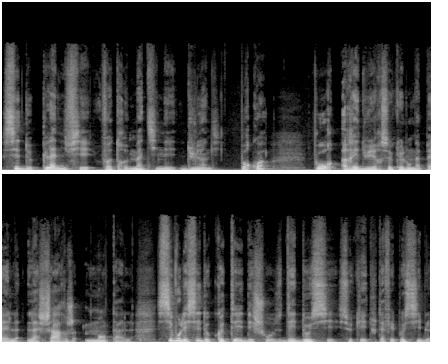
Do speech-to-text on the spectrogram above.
c'est de planifier votre matinée du lundi. Pourquoi? Pour réduire ce que l'on appelle la charge mentale. Si vous laissez de côté des choses, des dossiers, ce qui est tout à fait possible,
